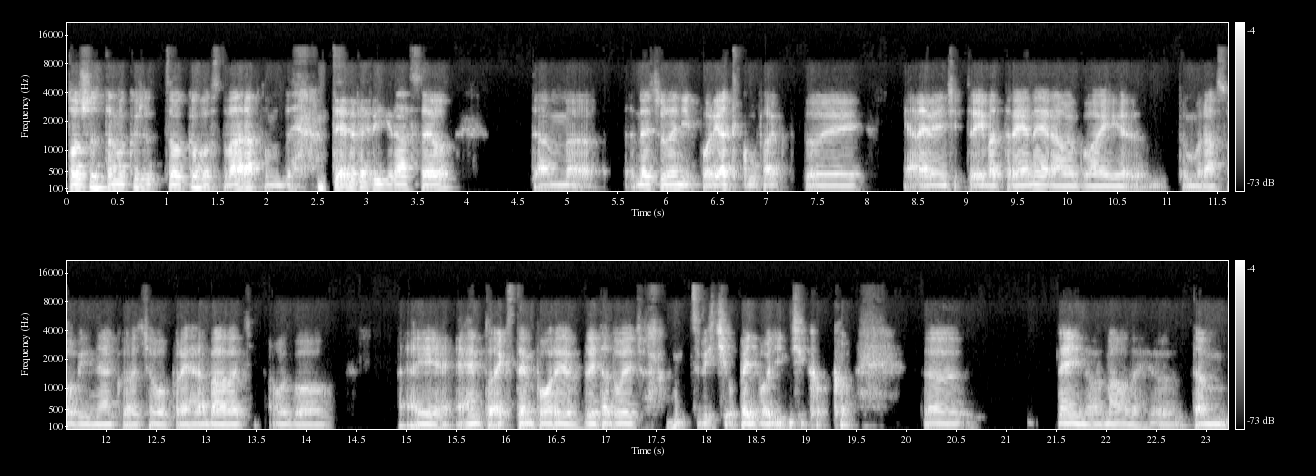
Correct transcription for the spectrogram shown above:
to, čo tam akože celkovo stvára v tom Denveri Russell, tam e, niečo není v poriadku, fakt to je, ja neviem, či to je iba tréner, alebo aj e, tomu Rasovi nejako začalo prehrabávať, alebo aj hento extempore v lietadle, čo cvičil 5 hodín, či koľko. To, není normálne. Tam,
